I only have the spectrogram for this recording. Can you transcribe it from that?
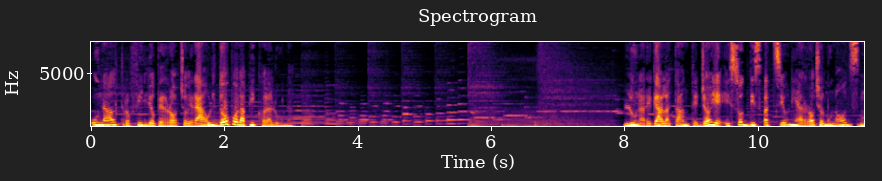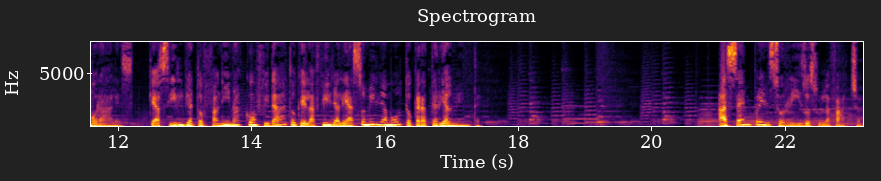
Un altro figlio per Rocio e Raul dopo la piccola Luna. Luna regala tante gioie e soddisfazioni a Rocio Munoz Morales, che a Silvia Toffanina ha confidato che la figlia le assomiglia molto caratterialmente. Ha sempre il sorriso sulla faccia,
